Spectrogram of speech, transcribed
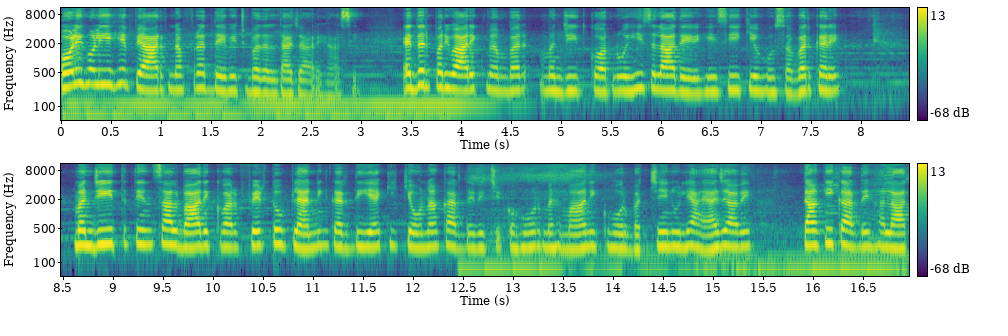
ਹੌਲੀ-ਹੌਲੀ ਇਹ ਪਿਆਰ ਨਫ਼ਰਤ ਦੇ ਵਿੱਚ ਬਦਲਦਾ ਜਾ ਰਿਹਾ ਸੀ। ਇਧਰ ਪਰਿਵਾਰਿਕ ਮੈਂਬਰ ਮਨਜੀਤ ਕੌਰ ਨੂੰ ਇਹੀ ਸਲਾਹ ਦੇ ਰਹੀ ਸੀ ਕਿ ਉਹ ਸਬਰ ਕਰੇ। ਮਨਜੀਤ 3 ਸਾਲ ਬਾਅਦ ਇੱਕ ਵਾਰ ਫਿਰ ਤੋਂ ਪਲੈਨਿੰਗ ਕਰਦੀ ਹੈ ਕਿ ਕਿਉਂ ਨਾ ਘਰ ਦੇ ਵਿੱਚ ਇੱਕ ਹੋਰ ਮਹਿਮਾਨ, ਇੱਕ ਹੋਰ ਬੱਚੇ ਨੂੰ ਲਿਆਇਆ ਜਾਵੇ। ਤਾਂ ਕਿ ਘਰ ਦੇ ਹਾਲਾਤ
